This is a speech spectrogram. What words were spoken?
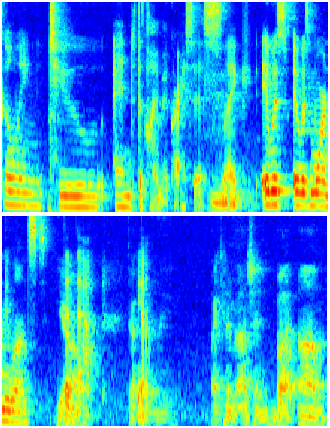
going to end the climate crisis? Like, it was it was more nuanced Yeah. than that. Definitely. I can imagine. But um,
